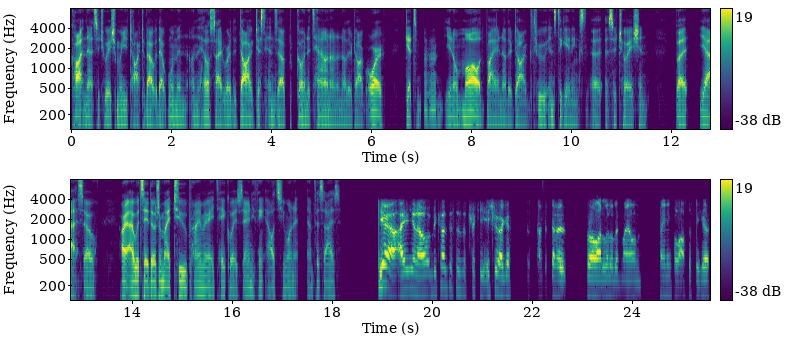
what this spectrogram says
caught in that situation where you talked about with that woman on the hillside where the dog just ends up going to town on another dog or gets Mhm. you know mauled by another dog through instigating a situation but yeah so all right i would say those are my two primary takeaways is there anything else you want to emphasize Yeah, I you know because this is a tricky issue, I guess I'm just going to throw out a little bit my own training philosophy here.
